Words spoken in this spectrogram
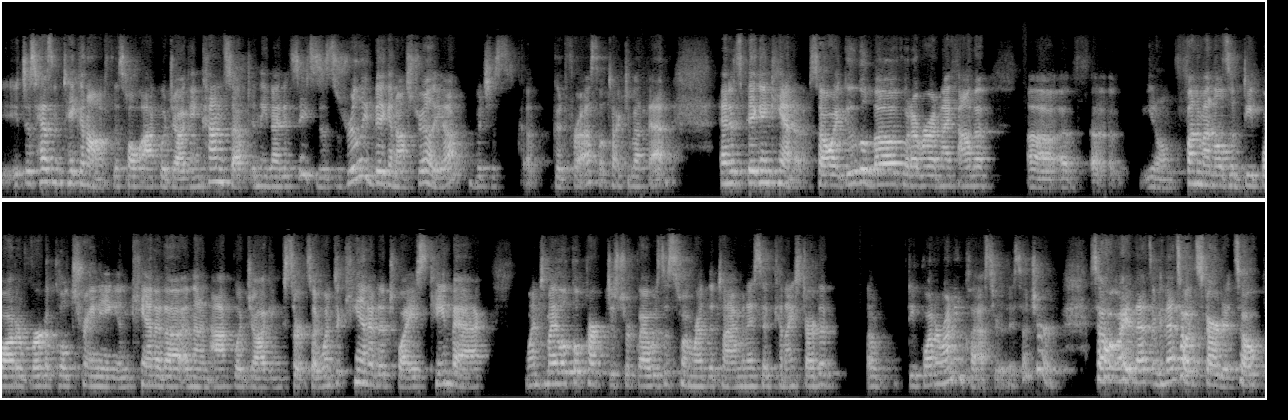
it just hasn't taken off this whole aqua jogging concept in the United States. It's really big in Australia, which is good for us. I'll talk to you about that. And it's big in Canada. So I Googled both, whatever, and I found a, a, a, you know, fundamentals of deep water vertical training in Canada and then an aqua jogging cert. So I went to Canada twice, came back, went to my local park district. I was a swimmer at the time. And I said, can I start a a deep water running class here? They said, sure. So I, that's, I mean, that's how it started. So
